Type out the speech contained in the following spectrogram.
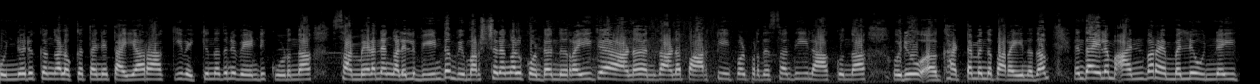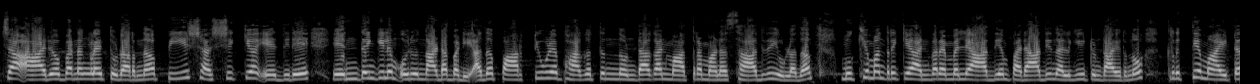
മുന്നൊരുക്കങ്ങളൊക്കെ തന്നെ തയ്യാറാക്കി വെക്കുന്നതിന് വേണ്ടി കൂടുന്ന സമ്മേളനങ്ങളിൽ വീണ്ടും വിമർശനങ്ങൾ കൊണ്ട് നിറയുകയാണ് എന്നതാണ് പാർട്ടി ഇപ്പോൾ പ്രതിസന്ധിയിലാക്കുന്ന ഒരു ഘട്ടമെന്ന് പറയുന്നത്. എന്തായാലും അൻവർ എം എൽ എ ഉന്നയിച്ച ആരോപണങ്ങളെ തുടർന്ന് പി ശശിക്ക് എതിരെ എന്തെങ്കിലും ഒരു നടപടി അത് പാർട്ടിയുടെ ഭാഗത്തു നിന്നുണ്ടാകാൻ മാത്രമാണ് സാധ്യതയുള്ളത്. മുഖ്യമന്ത്രിക്ക് അൻവർ എം എൽ എ ആദ്യം പരാതി നൽകിയിട്ടുണ്ടായിരുന്നു. കൃത്യമായിട്ട്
